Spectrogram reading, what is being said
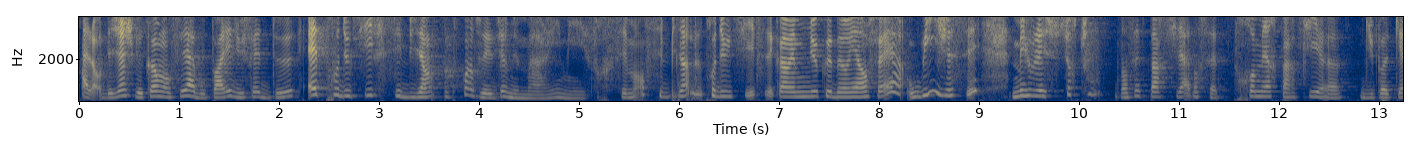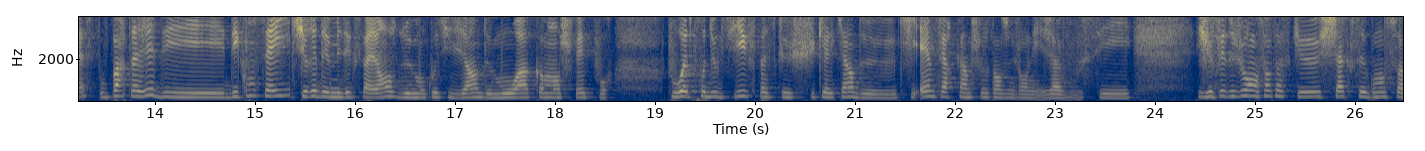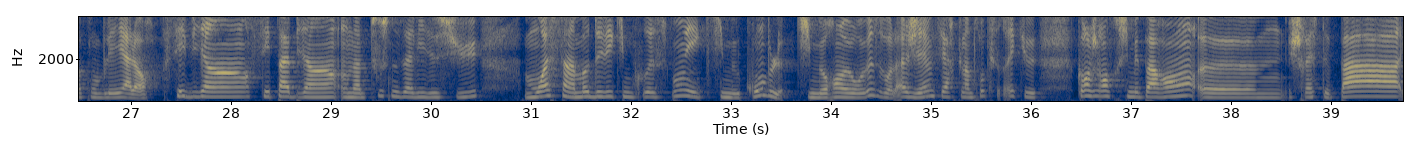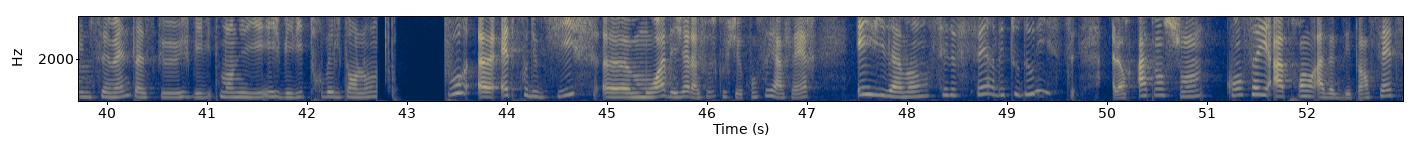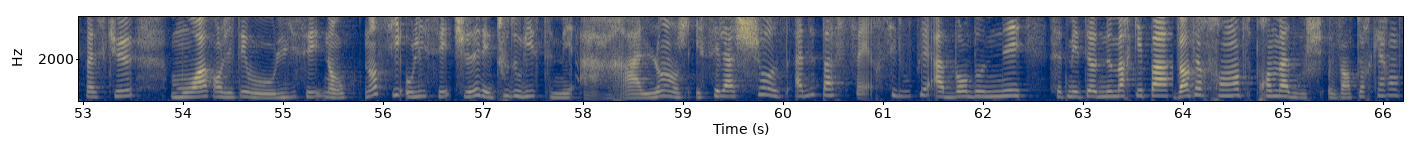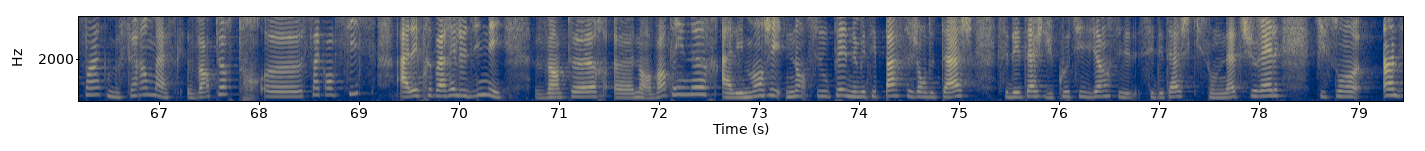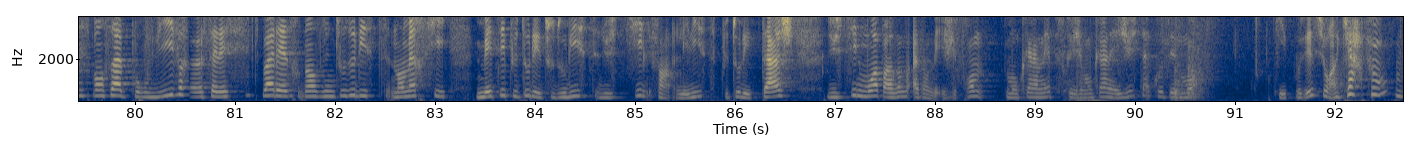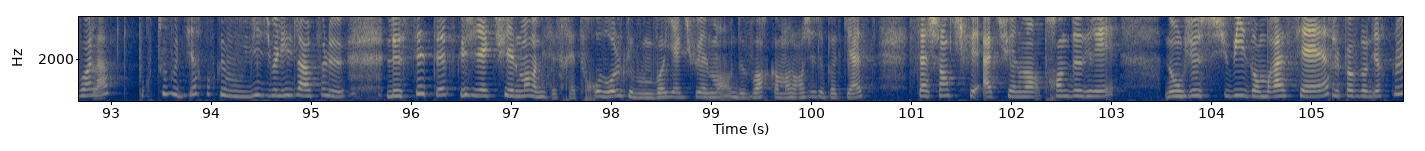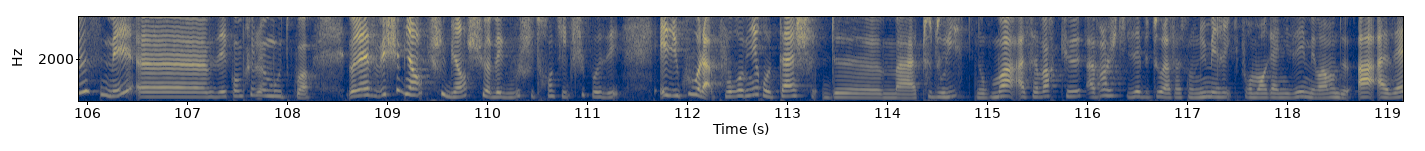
Alors déjà, je vais commencer à vous parler du fait de être productif, c'est bien. Pourquoi vous allez dire, mais Marie, mais forcément, c'est bien d'être productif, c'est quand même mieux que de rien faire. Oui, je sais, mais je voulais surtout, dans cette partie-là, dans cette première partie euh, du podcast, vous partager des, des conseils tirés de mes expériences, de mon quotidien, de moi, comment je fais pour pour être productif parce que je suis quelqu'un de qui aime faire plein de choses dans une journée. J'avoue, c'est je fais toujours en sorte à ce que chaque seconde soit comblée. Alors, c'est bien, c'est pas bien, on a tous nos avis dessus. Moi, c'est un mode de vie qui me correspond et qui me comble, qui me rend heureuse. Voilà, j'aime faire plein de trucs. C'est vrai que quand je rentre chez mes parents, euh, je reste pas une semaine parce que je vais vite m'ennuyer, je vais vite trouver le temps long. Pour euh, être productif, euh, moi déjà la chose que je te conseille à faire, évidemment, c'est de faire les to-do list. Alors attention, conseil à prendre avec des pincettes parce que moi, quand j'étais au lycée, non, non, si, au lycée, je faisais des to-do list, mais à rallonge. Et c'est la chose à ne pas faire, s'il vous plaît. Abandonnez cette méthode. Ne marquez pas 20h30, prendre ma douche. 20h45, me faire un masque. 20h56, aller préparer le dîner. 20h, euh, non, 21h, aller manger. Non, s'il vous plaît, ne mettez pas ce genre de tâches. C'est des tâches du quotidien, c'est des tâches qui sont naturelles, qui sont indispensables pour vivre. Euh, ça nécessite pas d'être dans une to-do list. Non merci. Mettez plutôt les to-do list du style, enfin les listes, plutôt les tâches du style. Moi par exemple, attendez, je vais prendre mon carnet parce que j'ai mon carnet juste à côté de moi qui est posé sur un carton. Voilà, pour tout vous dire, pour que vous visualisez un peu le, le setup que j'ai actuellement. Non mais ce serait trop drôle que vous me voyez actuellement, de voir comment j'enregistre le podcast, sachant qu'il fait actuellement 30 degrés. Donc je suis en brassière, je vais pas vous en dire plus, mais euh, vous avez compris le mood quoi. Bref, mais je suis bien, je suis bien, je suis avec vous, je suis tranquille, je suis posée. Et du coup voilà, pour revenir aux tâches de ma to-do list, donc moi à savoir que avant j'utilisais plutôt la façon numérique pour m'organiser, mais vraiment de A à Z.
